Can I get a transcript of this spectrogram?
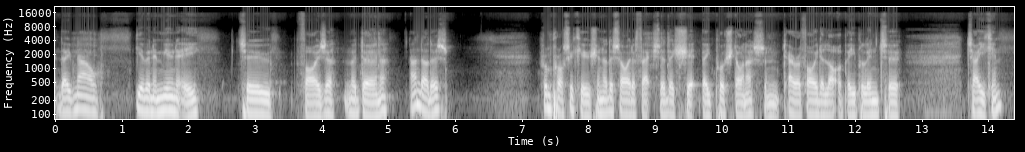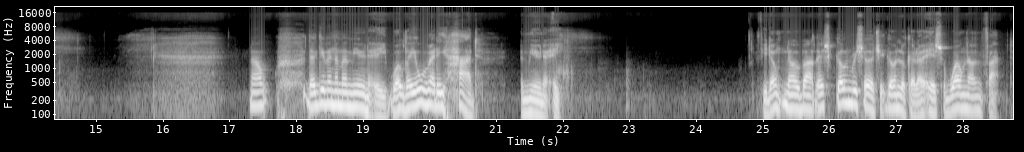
They've now given immunity to Pfizer, Moderna, and others from prosecution of the side effects of the shit they pushed on us and terrified a lot of people into taking. Now, they're giving them immunity. Well, they already had immunity. If you don't know about this, go and research it, go and look at it. It's a well known fact.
